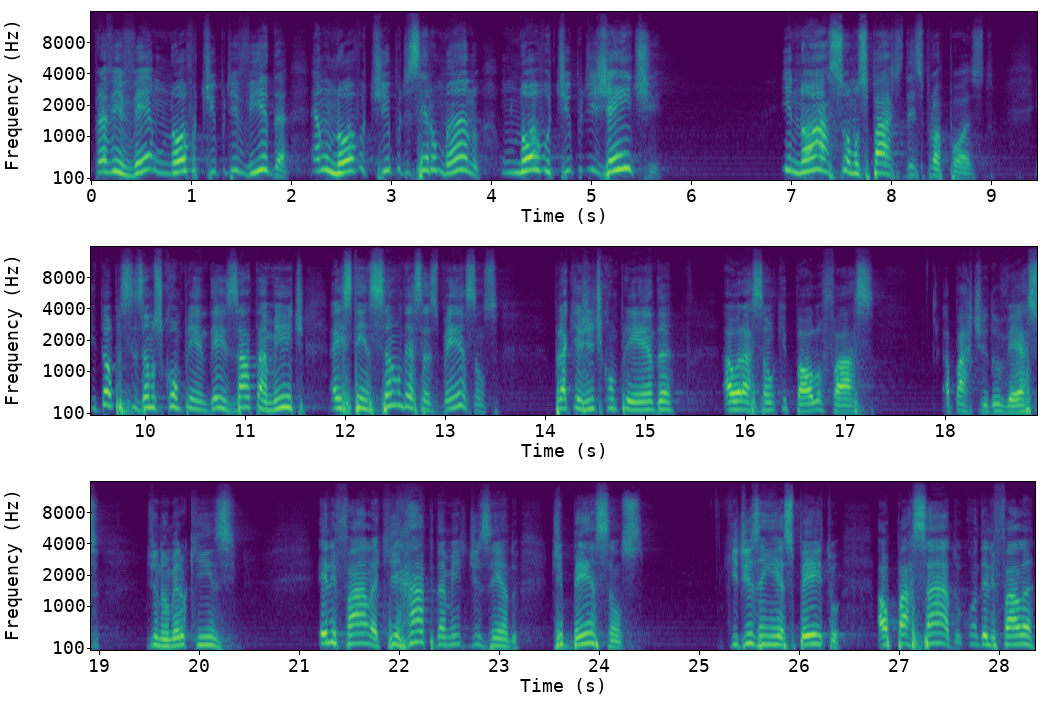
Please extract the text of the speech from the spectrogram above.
para viver um novo tipo de vida, é um novo tipo de ser humano, um novo tipo de gente. E nós somos parte desse propósito. Então precisamos compreender exatamente a extensão dessas bênçãos para que a gente compreenda a oração que Paulo faz a partir do verso de número 15 ele fala aqui rapidamente dizendo de bênçãos que dizem respeito ao passado, quando ele fala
